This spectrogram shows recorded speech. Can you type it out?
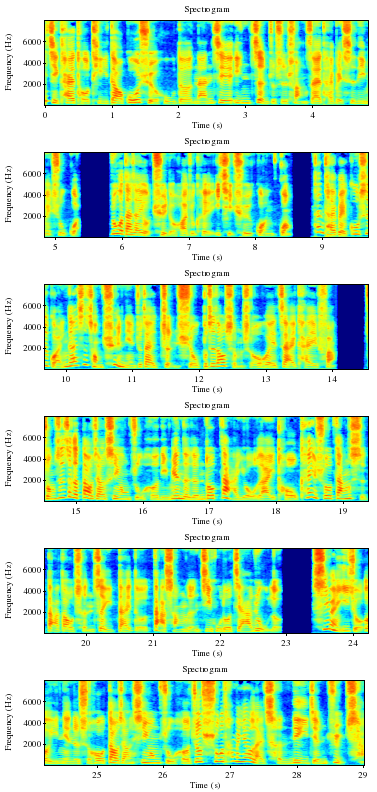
一集开头提到郭雪湖的南街阴镇，就是放在台北市立美术馆。如果大家有去的话，就可以一起去逛一逛。但台北故事馆应该是从去年就在整修，不知道什么时候会再开放。总之，这个道江信用组合里面的人都大有来头，可以说当时大稻城这一带的大商人几乎都加入了。西元一九二一年的时候，道江信用组合就说他们要来成立一间剧场。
